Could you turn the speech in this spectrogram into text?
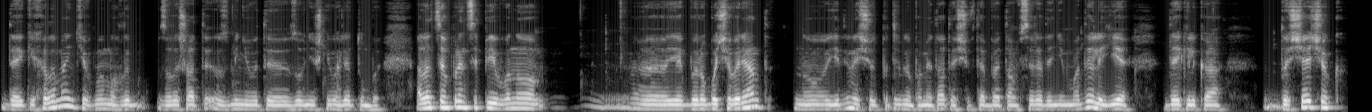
деяких елементів ми могли б залишати, змінювати зовнішній вигляд тумби. Але це, в принципі, воно е, якби робочий варіант. Ну, єдине, що потрібно пам'ятати, що в тебе там всередині моделі є декілька дощечок,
